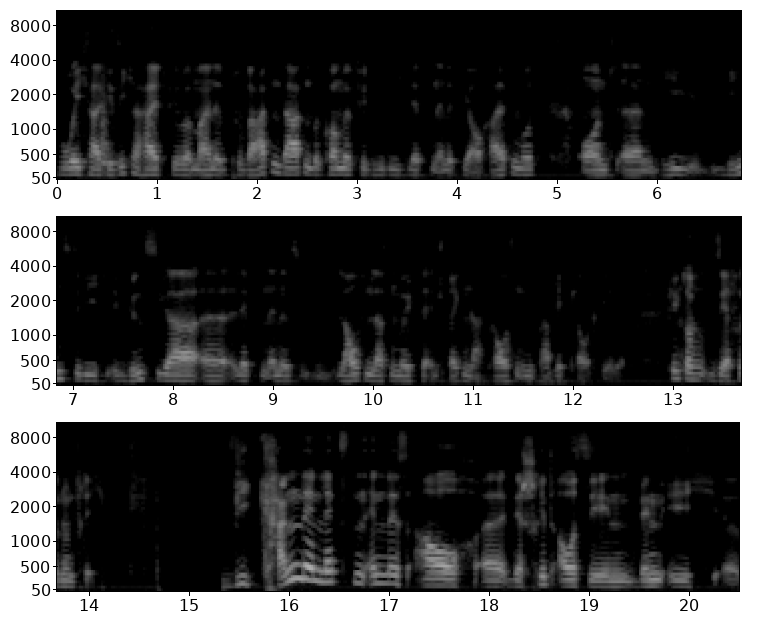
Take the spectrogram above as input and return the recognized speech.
wo ich halt die Sicherheit für meine privaten Daten bekomme, für die, die ich letzten Endes hier auch halten muss und ähm, die Dienste, die ich günstiger äh, letzten Endes laufen lassen möchte, entsprechend nach draußen in die Public Cloud gebe. Klingt doch sehr vernünftig. Wie kann denn letzten Endes auch äh, der Schritt aussehen, wenn ich äh,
